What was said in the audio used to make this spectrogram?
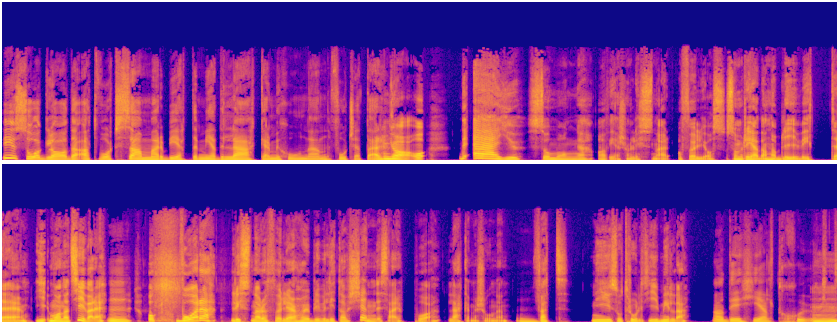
Vi är så glada att vårt samarbete med Läkarmissionen fortsätter. Ja, och det är ju så många av er som lyssnar och följer oss som redan har blivit eh, gi- månadsgivare. Mm. Och våra lyssnare och följare har ju blivit lite av kändisar på Läkarmissionen. Mm. För att ni är ju så otroligt givmilda. Ja, det är helt sjukt. Mm.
